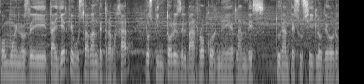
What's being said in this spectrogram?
como en los de taller que gustaban de trabajar los pintores del barroco neerlandés durante su siglo de oro,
